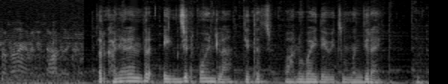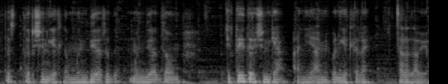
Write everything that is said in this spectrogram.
तसं नाही म्हणजे कॉलेज तर खाली आल्यानंतर एक्झिट पॉईंटला तिथंच भानुबाई देवीचं मंदिर आहे. तिथंच दर्शन घेतलं. मंदिराचं मंदिरात जाऊन तिथंही दर्शन घ्या आणि आम्ही पण घेतलेलं आहे. चला जाऊया.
